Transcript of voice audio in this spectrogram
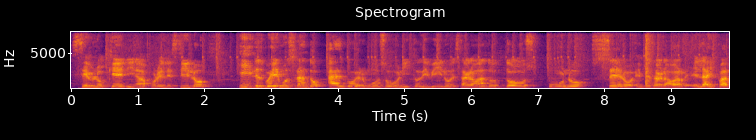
se bloquee ni nada por el estilo. Y les voy a ir mostrando algo hermoso, bonito, divino. Está grabando 2, 1, 0. Empieza a grabar el iPad.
